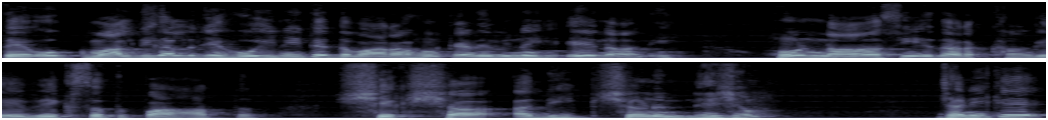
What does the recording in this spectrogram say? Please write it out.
ਤੇ ਉਹ ਕਮਾਲ ਦੀ ਗੱਲ ਜੇ ਹੋਈ ਨਹੀਂ ਤੇ ਦੁਬਾਰਾ ਹੁਣ ਕਹਿੰਦੇ ਵੀ ਨਹੀਂ, ਇਹ ਨਾਂ ਨਹੀਂ। ਹੁਣ ਨਾ ਅਸੀਂ ਇਹਦਾ ਰੱਖਾਂਗੇ ਵਿਕਸਿਤ ਭਾਰਤ ਸਿੱਖਿਆ ਅਧੀਕਸ਼ਣ ਨਿਯਮ। ਜਾਨੀ ਕਿ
